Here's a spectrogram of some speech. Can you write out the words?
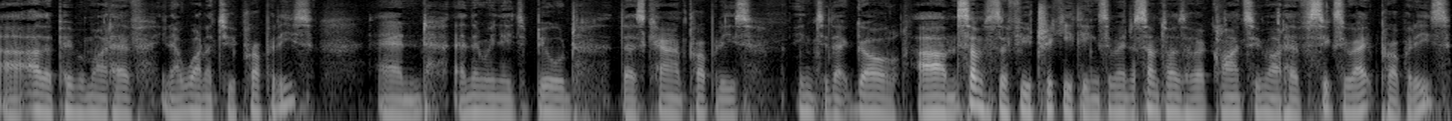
Uh, other people might have, you know, one or two properties, and and then we need to build those current properties into that goal. Um, sometimes a few tricky things. I mean, sometimes I've got clients who might have six or eight properties,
